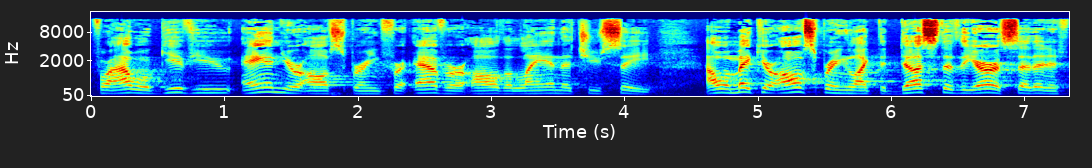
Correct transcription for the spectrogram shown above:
for I will give you and your offspring forever all the land that you see. I will make your offspring like the dust of the earth, so that if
